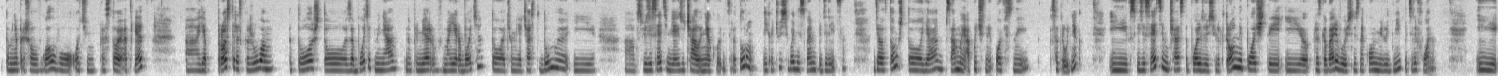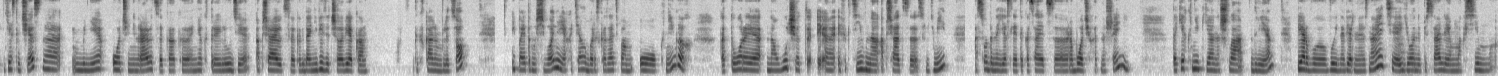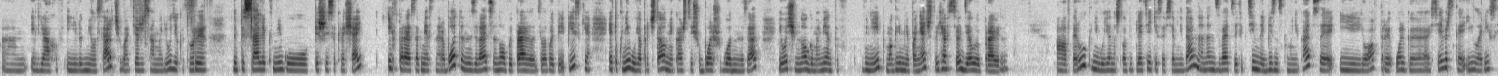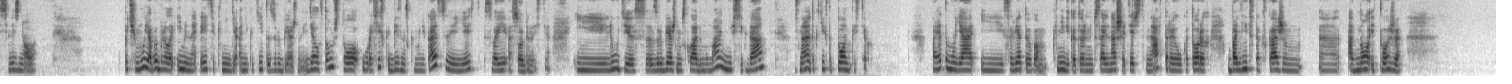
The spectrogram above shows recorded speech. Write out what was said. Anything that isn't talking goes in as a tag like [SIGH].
то мне пришел в голову очень простой ответ. А, я просто расскажу вам то, что заботит меня, например, в моей работе, то, о чем я часто думаю, и в связи с этим я изучала некую литературу и хочу сегодня с вами поделиться. Дело в том, что я самый обычный офисный сотрудник, и в связи с этим часто пользуюсь электронной почтой и разговариваю с незнакомыми людьми по телефону. И, если честно, мне очень не нравится, как некоторые люди общаются, когда не видят человека, так скажем, в лицо, и поэтому сегодня я хотела бы рассказать вам о книгах, которые научат э, эффективно общаться с людьми, особенно если это касается рабочих отношений. Таких книг я нашла две. Первую вы, наверное, знаете. Ее написали Максим э, Ильяхов и Людмила Сарчева, те же самые люди, которые написали книгу «Пиши, сокращай». Их вторая совместная работа называется «Новые правила деловой переписки». Эту книгу я прочитала, мне кажется, еще больше года назад, и очень много моментов в ней помогли мне понять, что я все делаю правильно. А вторую книгу я нашла в библиотеке совсем недавно. Она называется «Эффективная бизнес-коммуникация», и ее авторы Ольга Северская и Лариса Селезнева – Почему я выбрала именно эти книги, а не какие-то зарубежные? Дело в том, что у российской бизнес-коммуникации есть свои особенности. И люди с зарубежным складом ума не всегда знают о каких-то тонкостях. Поэтому я и советую вам книги, которые написали наши отечественные авторы, у которых болит, так скажем, э, одно и то же –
